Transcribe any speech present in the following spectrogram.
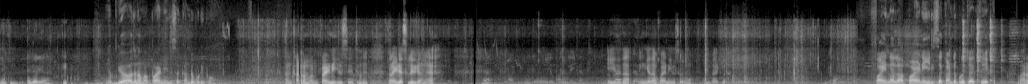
ஹில்ஸ் இருக்கா எப்படியாவது நம்ம பழனி ஹில்ஸை கண்டுபிடிப்போம். நாங்கள் காட்டுறோம் பாருங்க. பழனி ஹில்ஸ் எதுன்னு ஒரு ஐடியா சொல்லியிருக்காங்க. இதுதான் இங்கே தான் பழனி ஹில்ஸ் வருவோம் இந்த பேக்கில் ஃபைனலாக பழனி ஹில்ஸை கண்டுபிடிச்சாச்சு. வர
